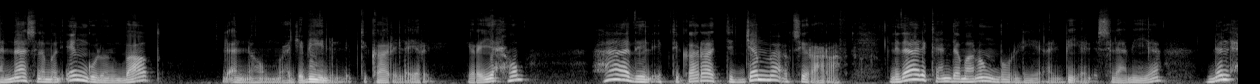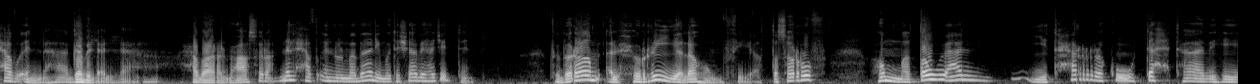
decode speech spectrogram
الناس لما ينقلوا من بعض لأنهم معجبين الابتكار اللي يريحهم هذه الابتكارات تتجمع وتصير أعراف. لذلك عندما ننظر للبيئة الإسلامية نلحظ أنها قبل الحضارة المعاصرة نلحظ أن المباني متشابهة جدا. فبرغم الحرية لهم في التصرف هم طوعا يتحركوا تحت هذه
